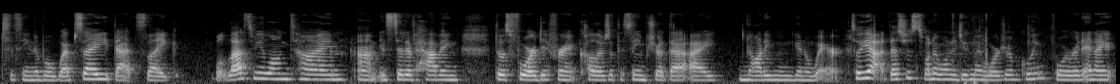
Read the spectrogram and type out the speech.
sustainable website that's like will last me a long time um, instead of having those four different colors of the same shirt that I not even gonna wear. So yeah, that's just what I want to do with my wardrobe going forward and I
